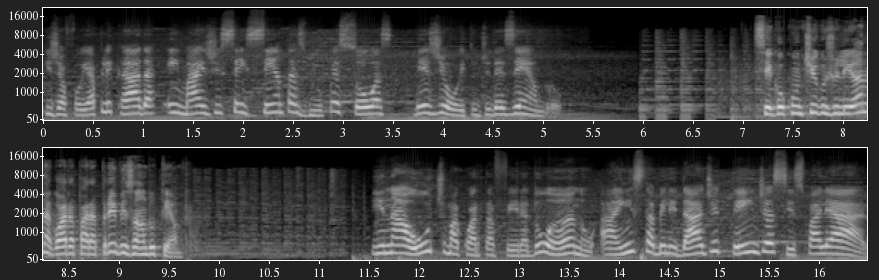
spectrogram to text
que já foi aplicada em mais de 600 mil pessoas desde 8 de dezembro. Sigo contigo, Juliana, agora para a previsão do tempo. E na última quarta-feira do ano, a instabilidade tende a se espalhar.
